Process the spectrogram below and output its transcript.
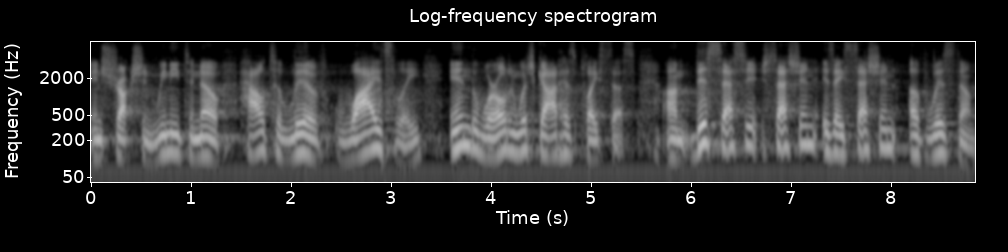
instruction. We need to know how to live wisely in the world in which God has placed us. Um, this ses- session is a session of wisdom,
